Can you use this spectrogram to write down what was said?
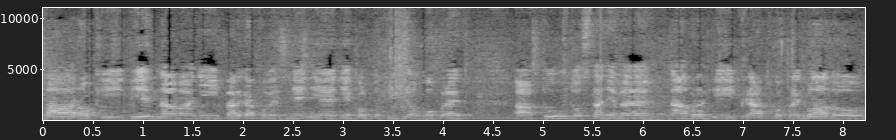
dva roky vyjednávaní, paragrafové znenie, niekoľko týždňov vopred a tu dostaneme návrhy krátko pred vládou.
